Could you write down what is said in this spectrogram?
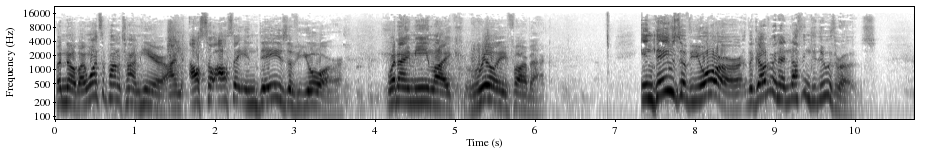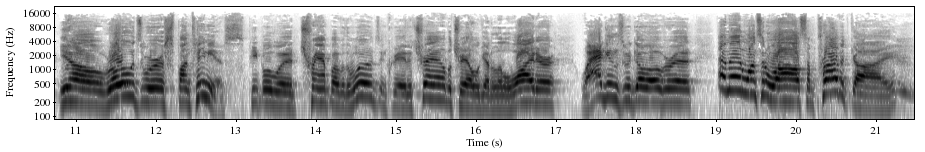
But no, by once upon a time here, I'm also, I'll say in days of yore, when I mean like really far back. In days of yore, the government had nothing to do with roads. You know, roads were spontaneous. People would tramp over the woods and create a trail. The trail would get a little wider. Wagons would go over it. And then once in a while, some private guy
